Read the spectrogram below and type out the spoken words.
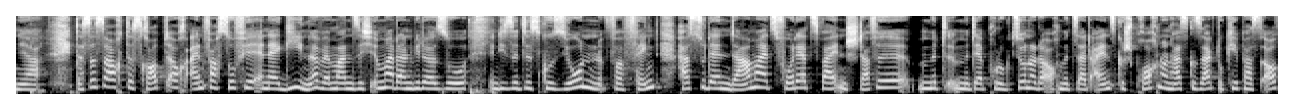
Ja, das ist auch, das raubt auch einfach so viel Energie, ne? Wenn man sich immer dann wieder so in diese Diskussionen verfängt. Hast du denn damals vor der zweiten Staffel mit, mit der Produktion oder auch mit Sat 1 gesprochen und hast gesagt, okay, passt auf,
